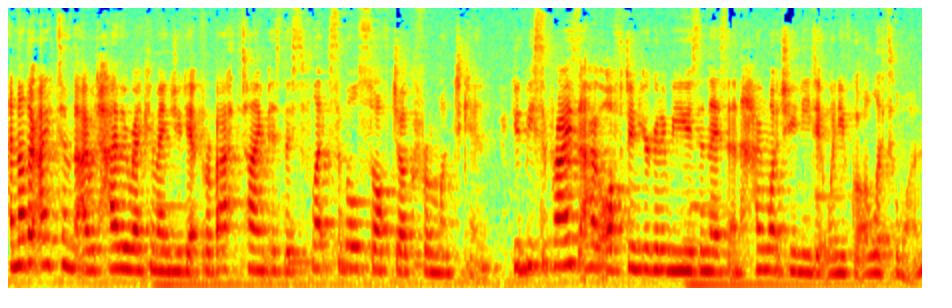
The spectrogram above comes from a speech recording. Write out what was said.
Another item that I would highly recommend you get for bath time is this flexible soft jug from Munchkin. You'd be surprised at how often you're going to be using this and how much you need it when you've got a little one.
